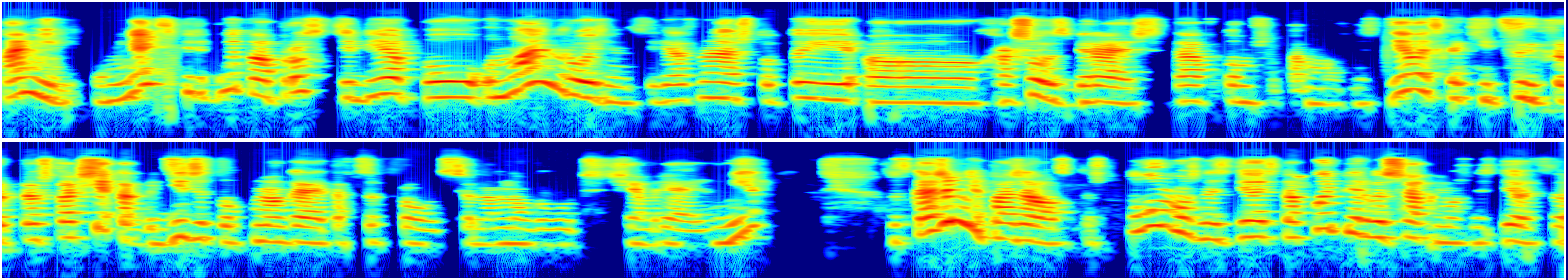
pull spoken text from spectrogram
Камиль, у меня теперь будет вопрос к тебе по онлайн-рознице. Я знаю, что ты э, хорошо разбираешься да, в том, что там можно сделать, какие цифры, потому что вообще как бы digital помогает оцифровывать все намного лучше, чем реальный мир. Расскажи мне, пожалуйста, что можно сделать, какой первый шаг можно сделать э,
